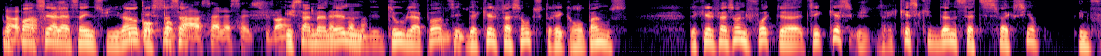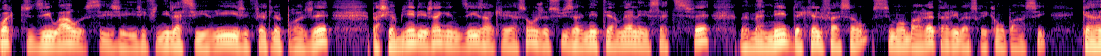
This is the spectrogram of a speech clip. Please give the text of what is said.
Pour dans- passer à la scène suivante. Pour, et ça, pour ça, passer à la scène suivante. Et ça m'amène, tu ouvres la porte, Mhm. de quelle façon tu te récompenses? De quelle façon, une fois que tu qu'est-ce qui te donne satisfaction? Une fois que tu dis, waouh, j'ai fini la série, j'ai fait le projet. Parce qu'il y a bien des gens qui me disent en création, je suis un éternel insatisfait. Mais Mané, de quelle façon Simon Barrette arrive à se récompenser quand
